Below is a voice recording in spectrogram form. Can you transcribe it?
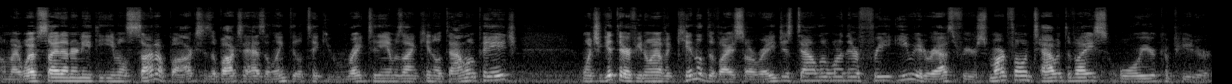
on my website underneath the email sign-up box is a box that has a link that will take you right to the Amazon Kindle download page once you get there, if you don't have a Kindle device already, just download one of their free e-reader apps for your smartphone, tablet device, or your computer.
